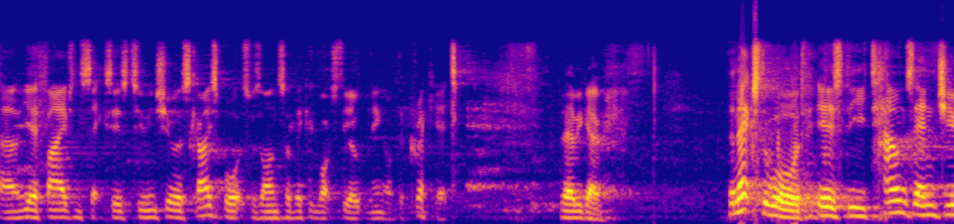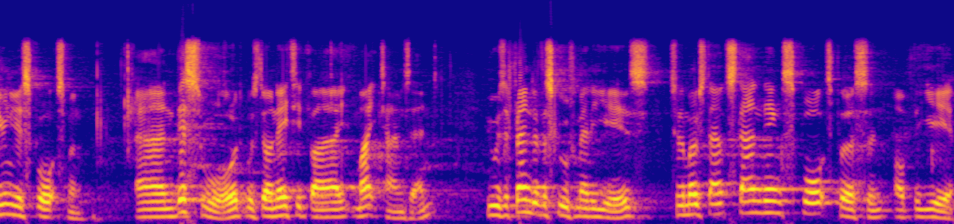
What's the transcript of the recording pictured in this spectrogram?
uh, year fives and sixes to ensure Sky Sports was on so they could watch the opening of the cricket. There we go. The next award is the Townsend Junior Sportsman. And this award was donated by Mike Townsend, who was a friend of the school for many years, to the most outstanding sportsperson of the year.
